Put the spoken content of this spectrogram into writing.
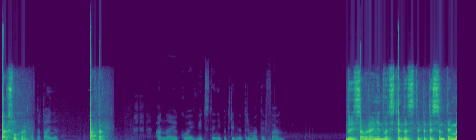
Так, слухаю. Запитання. Так, так. А на якій відстані потрібно тримати фен? Дивіться, в районі 20-25 см,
